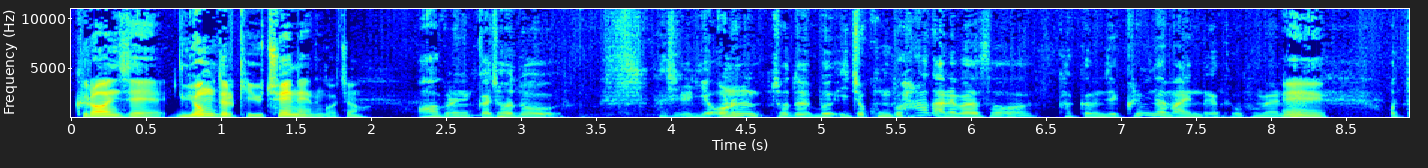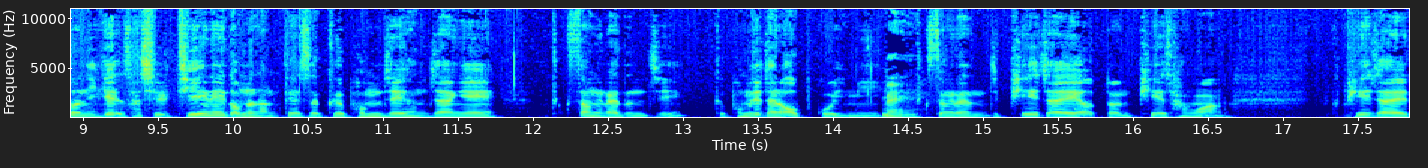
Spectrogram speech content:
그런 이제 유형들을 이렇게 유추해내는 거죠. 아 그러니까 저도 사실 이게 어느 저도 뭐 이쪽 공부 하나도 안 해봐서 가끔 이제 크리미널 마인드 같은 거 보면 은 예. 어떤 이게 사실 DNA도 없는 상태에서 그 범죄 현장의 특성이라든지 그 범죄자는 없고 이미 네. 특성이라든지 피해자의 어떤 피해 상황, 그 피해자의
